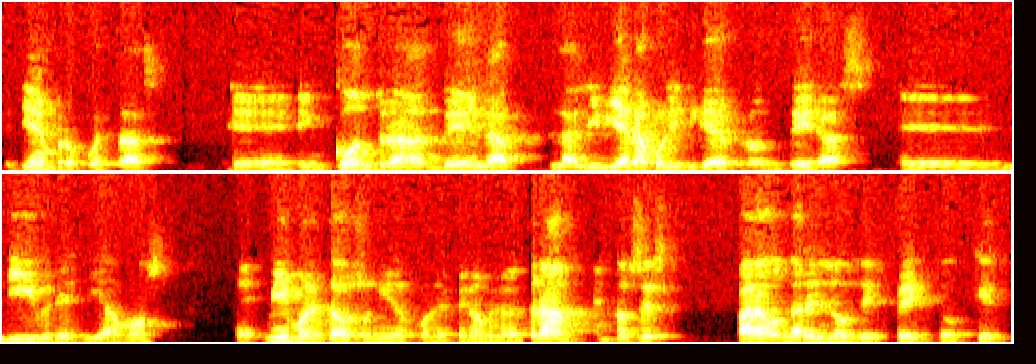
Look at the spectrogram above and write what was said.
que tienen propuestas eh, en contra de la, liviana política de fronteras eh, libres, digamos, eh, mismo en Estados Unidos con el fenómeno de Trump. Entonces, para ahondar en los defectos que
